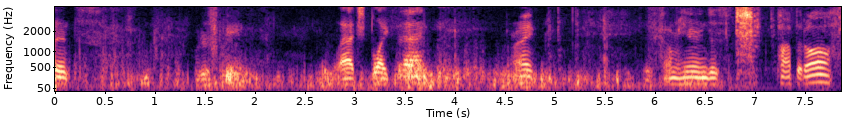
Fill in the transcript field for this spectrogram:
Fence will just be latched like that, right? Just come here and just pop it off.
